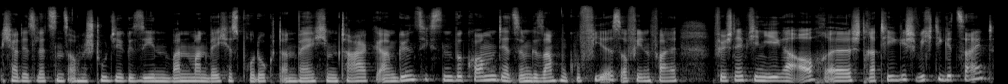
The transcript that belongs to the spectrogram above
Ich hatte jetzt letztens auch eine Studie gesehen, wann man welches Produkt an welchem Tag am günstigsten bekommt. Jetzt im gesamten Q4 ist auf jeden Fall für Schnäppchenjäger auch äh, strategisch wichtige Zeit.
